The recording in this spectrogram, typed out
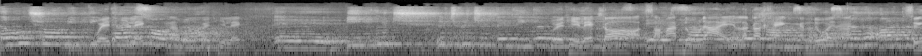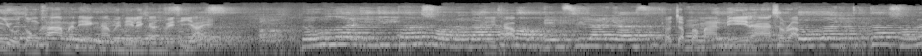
Davul show เวที bittikten เล็กนะผมเว sonra ทีเล็ก e, bir üç, üç buçuk dakika เวทีเล็กก็สามารถดูได้แล้วก็แข่งกันด้วยนะฮะซึ่งอยู่ตรงข้ามกันเองครับเวทีเล็กกับเวทีใหญ่ Davullar indikten sonra ben İyi, kap. tamam MC'ler gelsin. ก็จะประมาณนี้นะฮะสำหรับ Davullar gittikten sonra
